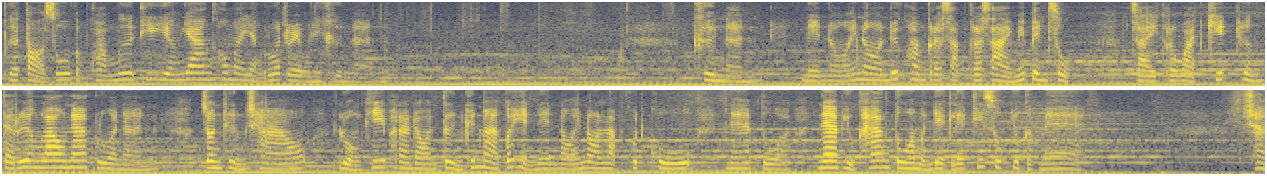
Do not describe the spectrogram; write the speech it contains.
เพื่อต่อสู้กับความมืดที่เยื้องย่างเข้ามาอย่างรวดเร็วในคืนนั้น คืนนั้น เนนน้อยนอนด้วยความกระสับกระส่ายไม่เป็นสุข ใจกระหวัดคิดถึงแต่เรื่องเล่าน่ากลัวนั้น จนถึงเช้า หลวงพี่พระดอนตื่นขึ้นมาก็เห็นเนนน้อยนอนหลับคุดคู้แนบตัว แนบอยู่ข้างตัวเหมือนเด็กเล็กที่ซุกอยู่กับแม่ ช้า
